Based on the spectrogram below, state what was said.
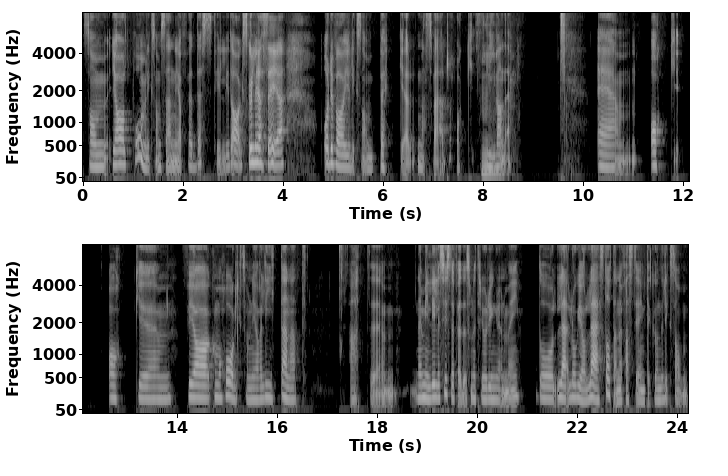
som jag har hållit på med liksom sen jag föddes till idag skulle jag säga. Och det var ju liksom böckernas värld och skrivande. Ehm, och och ehm, för jag kommer ihåg liksom när jag var liten att, att ehm, när min lillasyster föddes, hon är tre år yngre än mig, då låg jag och läste åt henne fast jag inte kunde liksom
